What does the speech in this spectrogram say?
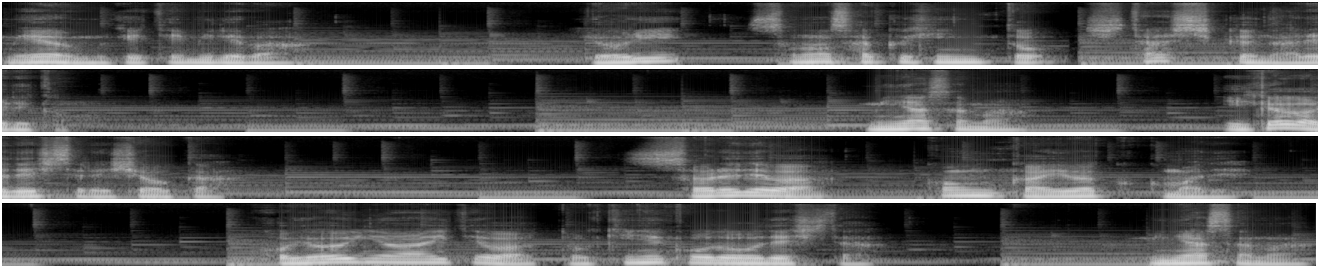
目を向けてみれば、よりその作品と親しくなれるかも。皆様、いかがでしたでしょうか？それでは今回はここまで。今宵の相手は時猫堂でした。皆様、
